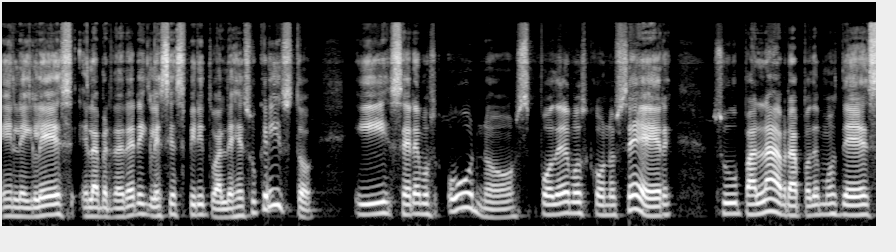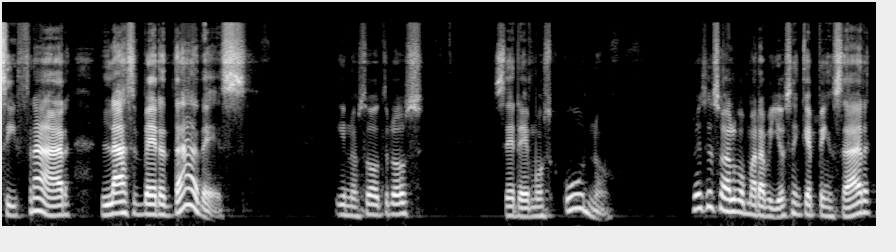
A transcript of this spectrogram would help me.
en la iglesia, en la verdadera iglesia espiritual de Jesucristo. Y seremos unos, podemos conocer su palabra, podemos descifrar las verdades. Y nosotros seremos uno. ¿No es eso algo maravilloso en que pensar?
